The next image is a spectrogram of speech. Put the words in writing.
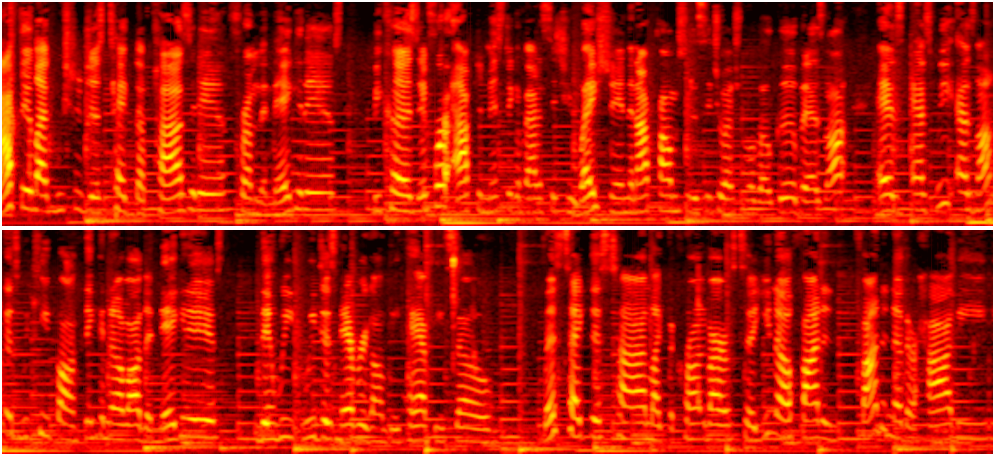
I feel like we should just take the positive from the negatives because if we're optimistic about a situation, then I promise you the situation will go good. But as long as as we as long as we keep on thinking of all the negatives, then we we just never gonna be happy. So let's take this time, like the coronavirus, to you know find a, find another hobby,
